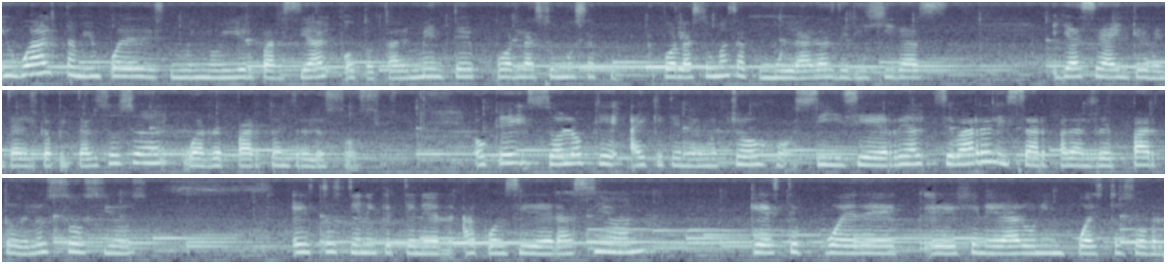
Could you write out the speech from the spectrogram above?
Igual también puede disminuir parcial o totalmente por las sumas, por las sumas acumuladas dirigidas ya sea a incrementar el capital social o al reparto entre los socios. Ok, solo que hay que tener mucho ojo. Si, real, se va a realizar para el reparto de los socios, estos tienen que tener a consideración que este puede eh, generar un impuesto sobre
